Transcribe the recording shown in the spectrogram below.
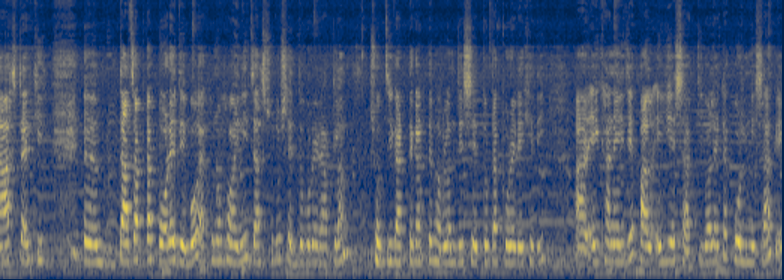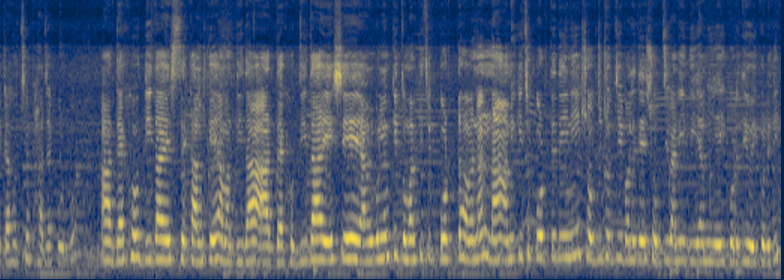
লাস্ট আর কি টাচ আপটা পরে দেবো। এখনও হয়নি জাস্ট শুধু সেদ্ধ করে রাখলাম। সবজি কাটতে কাটতে ভাবলাম যে সেদ্ধটা করে রেখে দিই। আর এইখানে এই যে পাল ইয়ে শাক, কী বলে এটা? কলমি শাক, এটা হচ্ছে ভাজা করব। আর দেখো, দিদা এসছে কালকে, আমার দিদা। আর দেখো, দিদা এসে আমি বললাম কি, তোমার কিছু করতে হবে না? না, আমি কিছু করতে দিইনি। সবজি টবজি বলে দে, সবজি বানিয়ে দিই, আমি এই করে দিই, ওই করে দিই।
